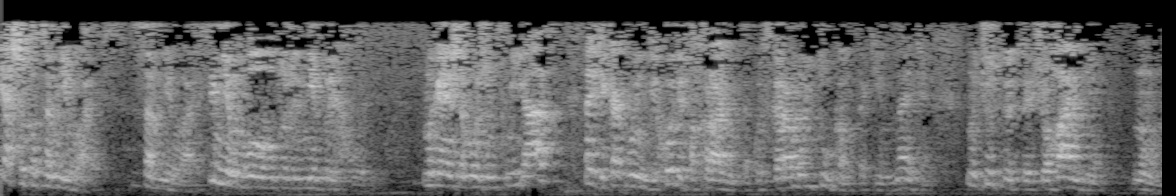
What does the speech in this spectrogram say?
я что-то сомневаюсь сомневаюсь. И мне в голову тоже не приходит. Мы, конечно, можем смеяться. Знаете, как в Индии ходит охранник такой с карамультуком таким, знаете. Ну, чувствуется еще Ганди. Ну,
